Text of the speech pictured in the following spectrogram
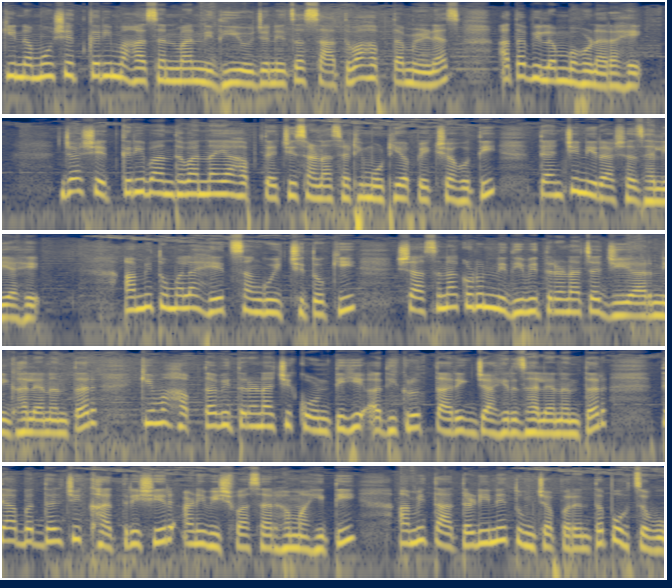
की नमो शेतकरी महासन्मान निधी योजनेचा सातवा हप्ता मिळण्यास आता विलंब होणार आहे. ज्या शेतकरी बांधवांना या हप्त्याची सणासाठी मोठी अपेक्षा होती त्यांची निराशा झाली आहे. आम्ही तुम्हाला हेच सांगू इच्छितो की शासनाकडून निधी वितरणाच्या जी आर निघाल्यानंतर किंवा हप्ता वितरणाची कोणतीही अधिकृत तारीख जाहीर झाल्यानंतर त्याबद्दलची खात्रीशीर आणि विश्वासार्ह माहिती आम्ही तातडीने तुमच्यापर्यंत पोहोचवू.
